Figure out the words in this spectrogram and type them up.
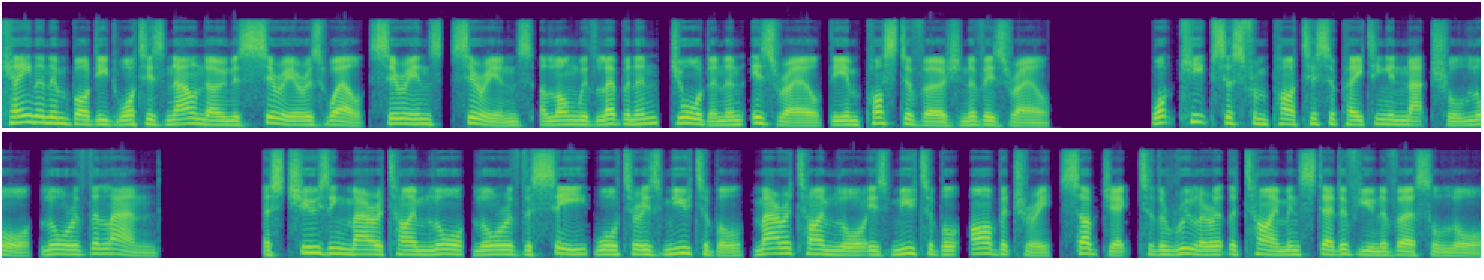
Canaan embodied what is now known as Syria as well Syrians, Syrians along with Lebanon, Jordan and Israel the imposter version of Israel. What keeps us from participating in natural law, law of the land? As choosing maritime law, law of the sea, water is mutable, maritime law is mutable, arbitrary, subject to the ruler at the time instead of universal law.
